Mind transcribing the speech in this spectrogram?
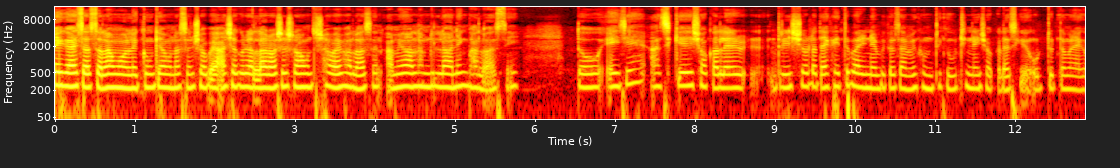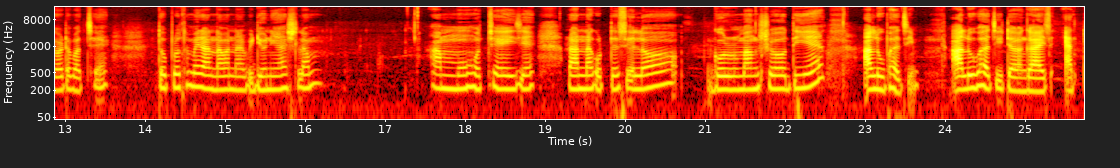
হে গাইস আসসালামু আলাইকুম। কেমন আছেন সবাই? আশা করি আল্লাহর অশেষ রহমতে সবাই ভালো আছেন। আমিও আলহামদুলিল্লাহ অনেক ভালো আছি। তো এই যে আজকে সকালের দৃশ্যটা দেখাইতে পারি না বিকজ আমি ঘুম থেকে উঠি নাই। সকালে আজকে উঠতে উঠতে আমার এগারোটা বাজছে। তো প্রথমে রান্নাবান্নার ভিডিও নিয়ে আসলাম। আম্মু হচ্ছে এই যে রান্না করতেছিল গরুর মাংস দিয়ে আলু ভাজি। আলু ভাজিটা গাইস এত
